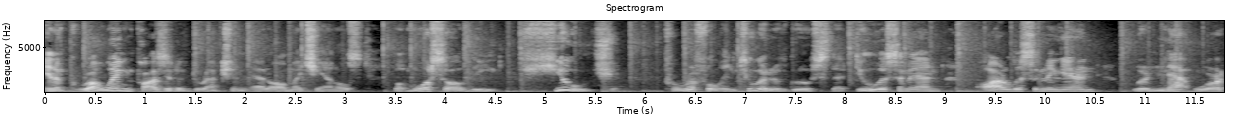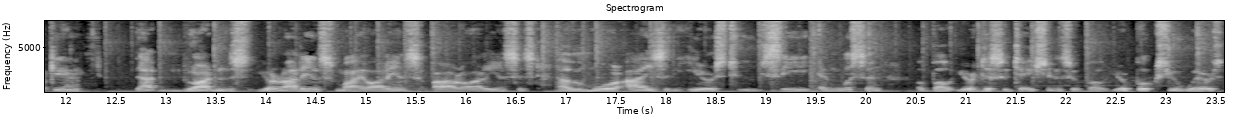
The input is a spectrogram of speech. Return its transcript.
in a growing positive direction at all my channels, but more so the huge peripheral intuitive groups that do listen in, are listening in. We're networking that broadens your audience, my audience, our audiences, having more eyes and ears to see and listen about your dissertations, about your books, your wares,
